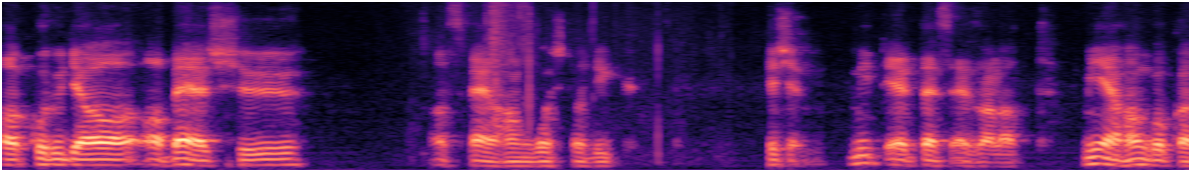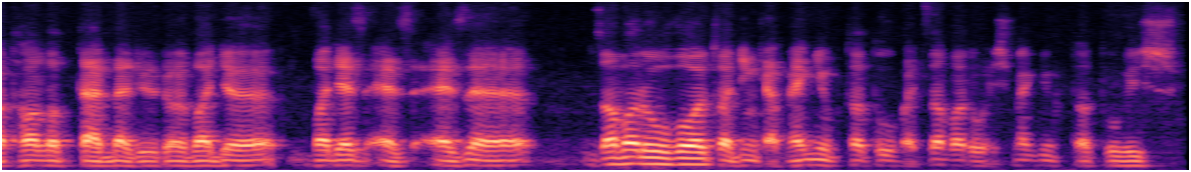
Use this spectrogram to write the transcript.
akkor ugye a, a belső az felhangosodik. És mit értesz ez alatt? Milyen hangokat hallottál belülről, vagy, vagy ez, ez, ez zavaró volt, vagy inkább megnyugtató, vagy zavaró és megnyugtató is?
